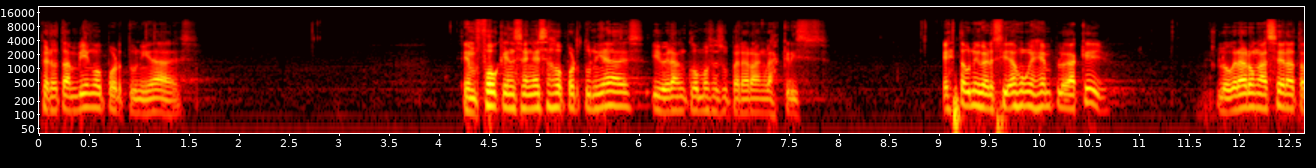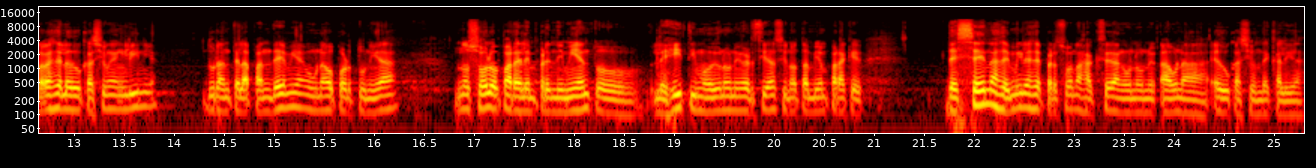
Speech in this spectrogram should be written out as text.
pero también oportunidades. Enfóquense en esas oportunidades y verán cómo se superarán las crisis. Esta universidad es un ejemplo de aquello. Lograron hacer a través de la educación en línea durante la pandemia una oportunidad no solo para el emprendimiento legítimo de una universidad, sino también para que decenas de miles de personas accedan a una, a una educación de calidad.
